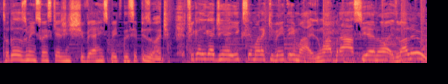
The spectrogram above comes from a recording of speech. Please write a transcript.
todas as menções que a gente tiver a respeito desse episódio. Fica ligadinho aí que semana que vem tem mais. Um abraço e é nóis, valeu!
